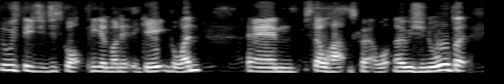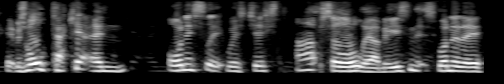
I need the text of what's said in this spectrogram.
those days you just got pay your money at the gate and go in. Um, still happens quite a lot now, as you know, but it was all ticket and honestly, it was just absolutely amazing. It's one of the,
